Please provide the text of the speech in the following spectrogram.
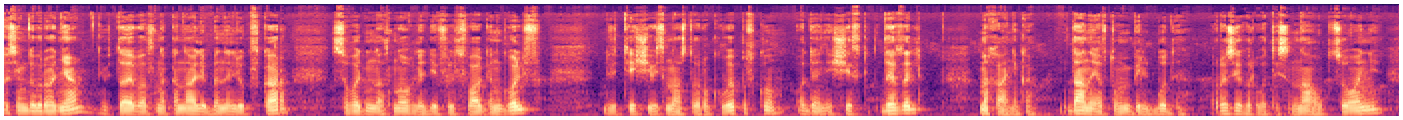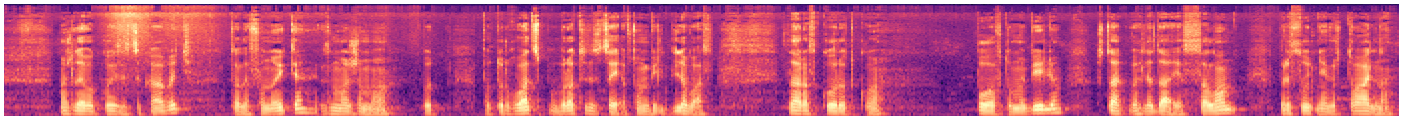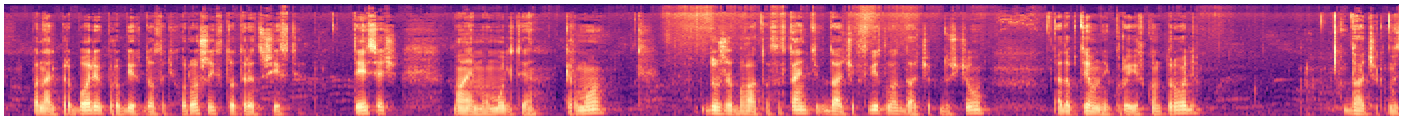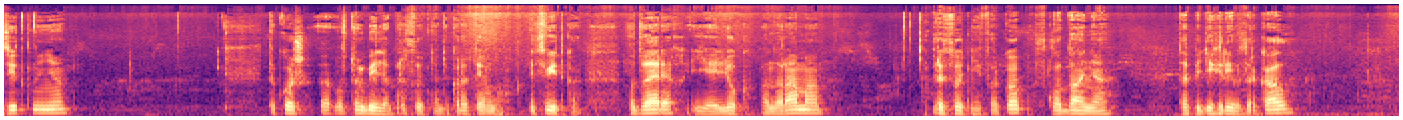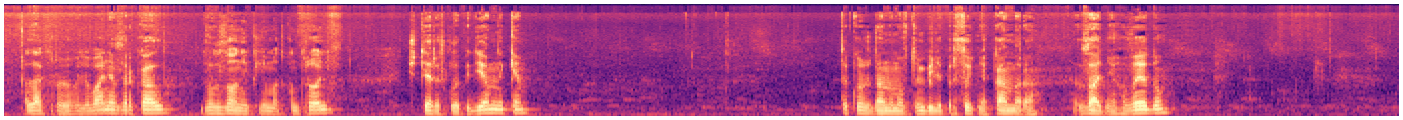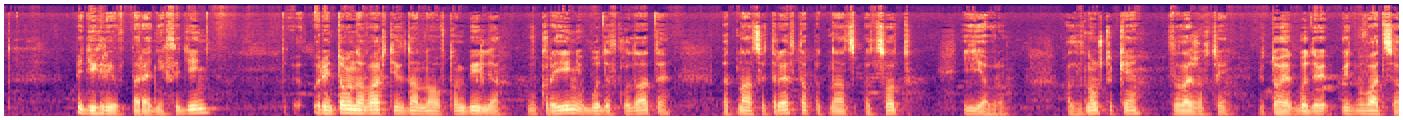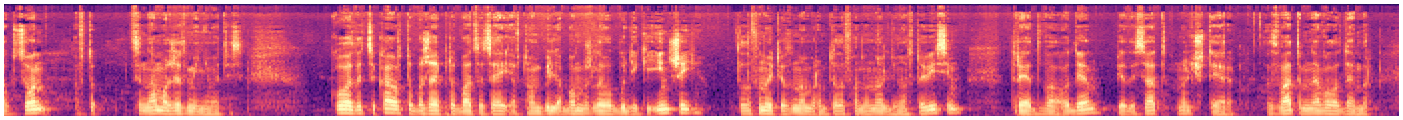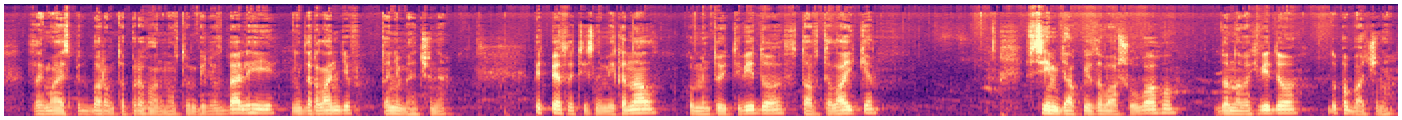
Усім доброго дня! Вітаю вас на каналі Benelux Car. Сьогодні у нас на огляді Volkswagen Golf 2018 року випуску 1.6 дизель механіка. Даний автомобіль буде розігруватися на аукціоні. Можливо, когось зацікавить. Телефонуйте, зможемо по- поторгуватися, побороти за цей автомобіль для вас. Зараз коротко по автомобілю. Ось так виглядає салон. Присутня віртуальна панель приборів. Пробіг досить хороший, 136 тисяч. Маємо мультикермо, дуже багато асистентів, датчик світла, датчик дощу, адаптивний круїз-контроль, датчик на зіткнення. Також е, в автомобіля присутня декоративна підсвітка в дверях, є люк панорама, присутній фаркоп, складання та підігрів зеркал, електрорегулювання зеркал, двохзонний клімат-контроль, 4 склопідйомники. Також в даному автомобілі присутня камера заднього виду, підігрів передніх сидінь. Орієнтовна вартість даного автомобіля в Україні буде складати 15 300 15 500 євро. Але знову ж таки, в залежності від того, як буде відбуватися аукціон, ціна може змінюватись. Кого зацікавив, хто бажає придбати цей автомобіль або, можливо, будь-який інший, телефонуйте за номером телефону 098 321 5004. Звати мене Володимир. Займаюся підбором та пригоном автомобілів з Бельгії, Нідерландів та Німеччини. Підписуйтесь на мій канал, коментуйте відео, ставте лайки. Всім дякую за вашу увагу. До нових відео. До побачення.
